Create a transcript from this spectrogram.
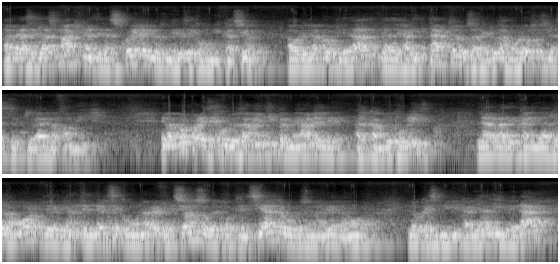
a rehacer las máquinas de la escuela y los medios de comunicación, a abrir la propiedad y a dejar intactos los arreglos amorosos y la estructura de la familia. El amor parece curiosamente impermeable al cambio político. La radicalidad del amor debería entenderse como una reflexión sobre el potencial revolucionario del amor lo que significaría liberar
